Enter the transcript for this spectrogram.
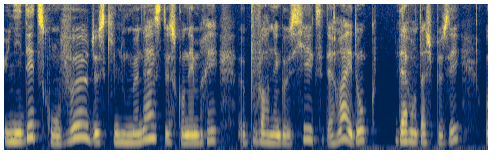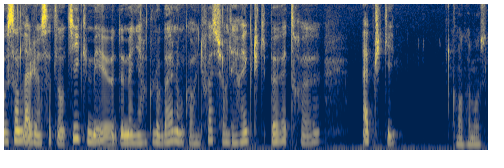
une idée de ce qu'on veut, de ce qui nous menace, de ce qu'on aimerait pouvoir négocier, etc. Et donc, davantage peser au sein de l'Alliance Atlantique, mais de manière globale, encore une fois, sur les règles qui peuvent être appliquées. Comment ça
